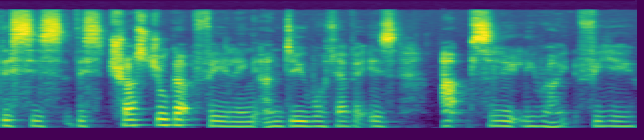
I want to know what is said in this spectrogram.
This is this trust your gut feeling and do whatever is absolutely right for you.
